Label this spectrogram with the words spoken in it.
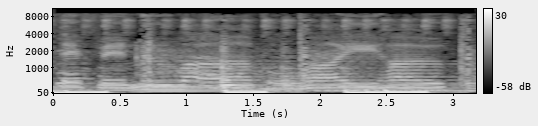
te whenua ko waihau ko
